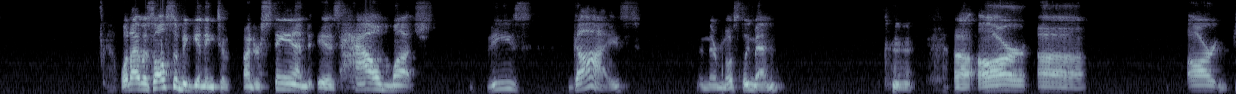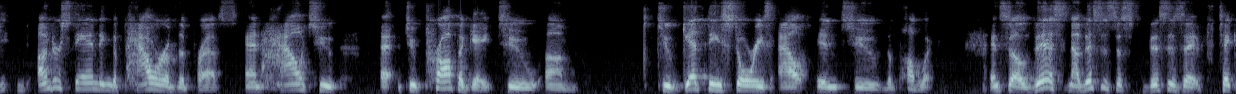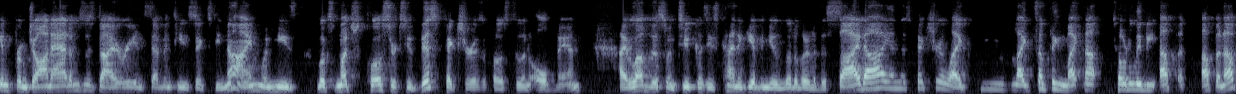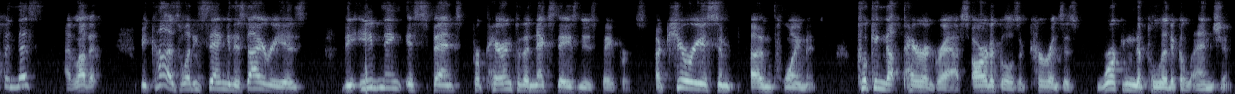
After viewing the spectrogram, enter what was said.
What I was also beginning to understand is how much these guys, and they're mostly men, uh, are uh, are understanding the power of the press and how to uh, to propagate to um, to get these stories out into the public. And so this now this is just this is a, taken from John Adams's diary in 1769 when he looks much closer to this picture as opposed to an old man. I love this one too because he's kind of giving you a little bit of the side eye in this picture, like like something might not totally be up up and up in this. I love it because what he's saying in his diary is the evening is spent preparing for the next day's newspapers, a curious em employment, cooking up paragraphs, articles, occurrences, working the political engine.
